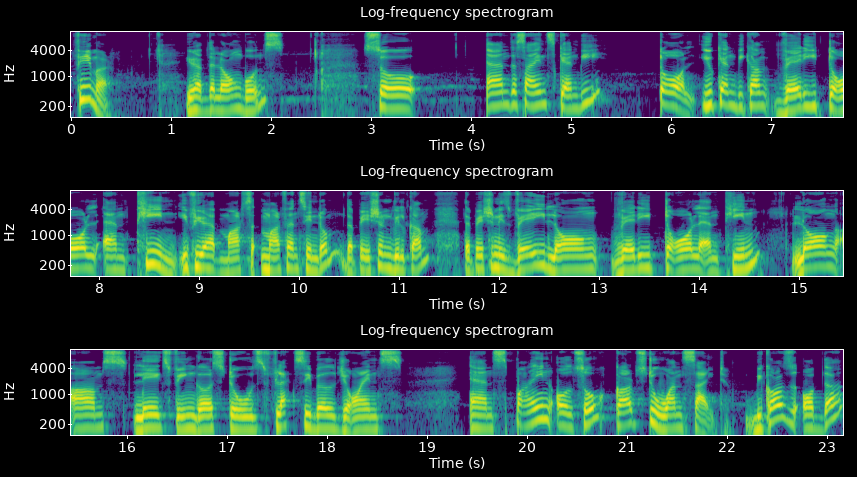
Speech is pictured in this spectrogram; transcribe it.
femur. You have the long bones. So, and the signs can be tall. You can become very tall and thin if you have Mar Marfan syndrome. The patient will come. The patient is very long, very tall and thin. Long arms, legs, fingers, toes, flexible joints, and spine also curves to one side because of the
